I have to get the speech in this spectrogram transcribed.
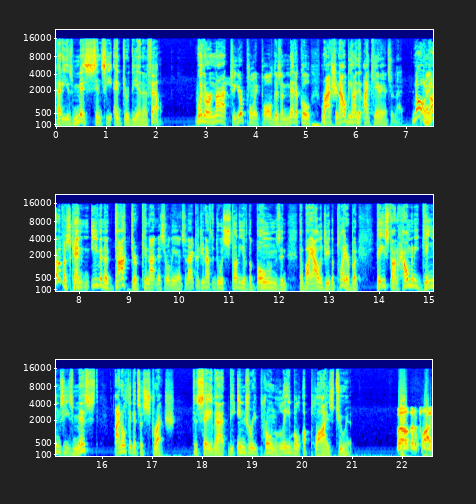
that he has missed since he entered the NFL. Whether or not, to your point, Paul, there's a medical rationale behind it, I can't answer that. No, none of us can. And even a doctor cannot necessarily answer that because you'd have to do a study of the bones and the biology of the player. But based on how many games he's missed, I don't think it's a stretch to say that the injury prone label applies to him. Well, it applies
